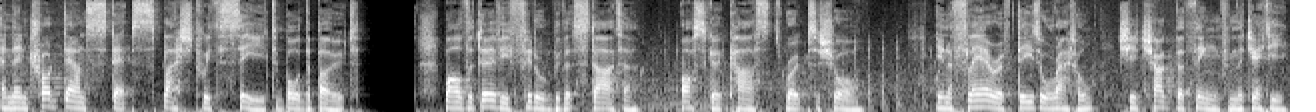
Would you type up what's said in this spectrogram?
and then trod down steps splashed with sea to board the boat. While the Dervy fiddled with its starter, Oscar cast ropes ashore. In a flare of diesel rattle, she chugged the thing from the jetty,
